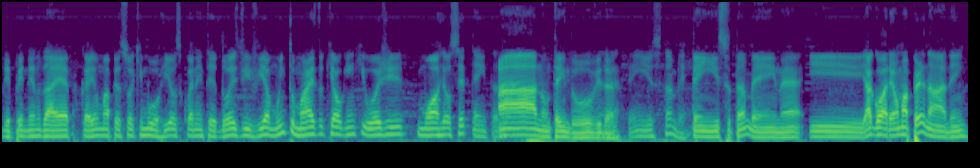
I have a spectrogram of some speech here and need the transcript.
dependendo da época, aí uma pessoa que morria aos 42 vivia muito mais do que alguém que hoje morre aos 70. né? Ah, não tem dúvida. É, tem isso também. Tem isso também, né? E agora é uma pernada, hein?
